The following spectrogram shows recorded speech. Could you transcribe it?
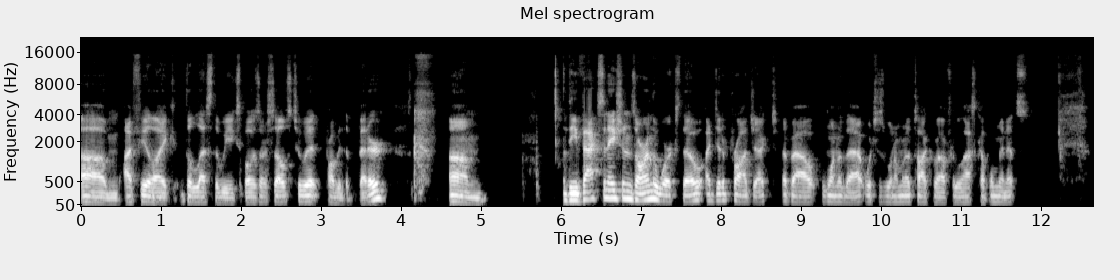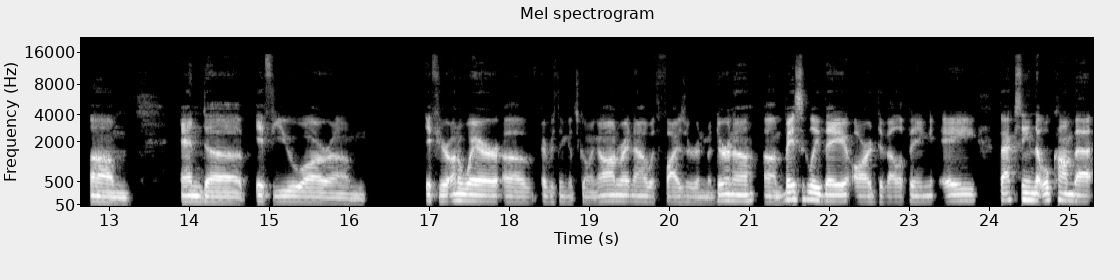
Um, I feel like the less that we expose ourselves to it, probably the better. Um, the vaccinations are in the works, though. I did a project about one of that, which is what I'm going to talk about for the last couple minutes. Um, and uh, if you are um, if you're unaware of everything that's going on right now with Pfizer and Moderna, um, basically they are developing a vaccine that will combat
